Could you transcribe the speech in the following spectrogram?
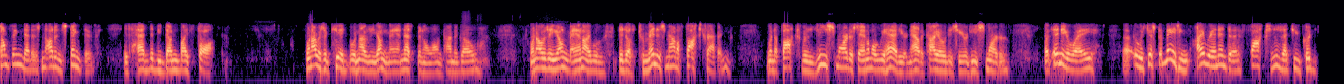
something that is not instinctive, it had to be done by thought. When I was a kid, when I was a young man, that's been a long time ago. When I was a young man, I was, did a tremendous amount of fox trapping. When the fox was the smartest animal we had here. Now the coyote is here and he's smarter. But anyway, uh, it was just amazing. I ran into foxes that you could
